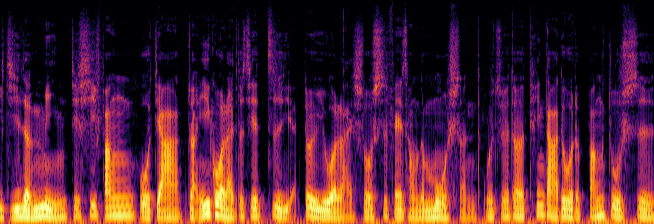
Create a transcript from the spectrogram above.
以及人民，这西方国家转译过来这些字眼，对于我来说是非常的陌生的。我觉得听打对我的帮助是，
